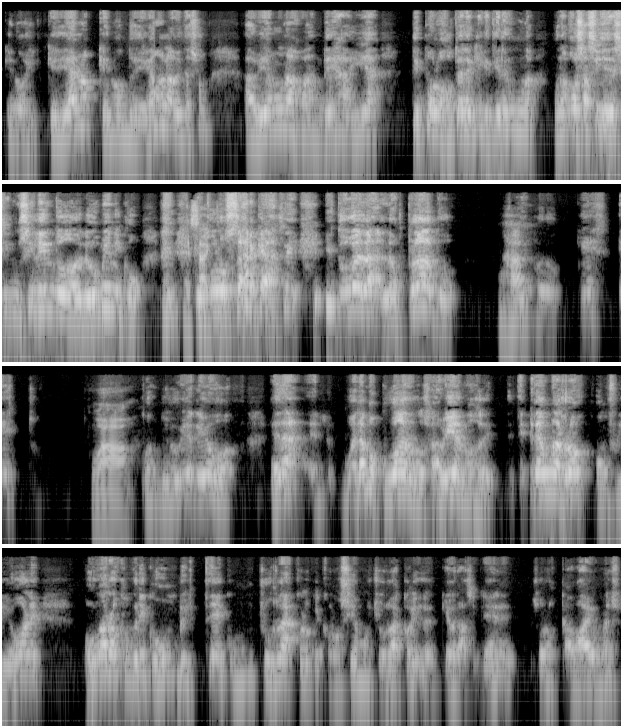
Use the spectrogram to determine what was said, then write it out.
que, nos, que ya no, que cuando llegamos a la habitación, había unas bandejas ahí tipo los hoteles aquí que tienen una, una cosa así, de un cilindro lumínico, que tú lo sacas y tú ves los platos. Pero, ¿qué es esto? Wow. Cuando yo vi aquello, era, éramos cubanos, lo sabíamos, era un arroz con frijoles, o un arroz con gris, con un bistec, con un churrasco, lo que conocíamos churrasco, que brasileños son los caballos, eso.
